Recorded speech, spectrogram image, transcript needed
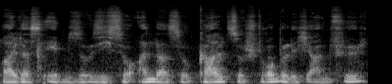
weil das eben so, sich so anders, so kalt, so strubbelig anfühlt.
